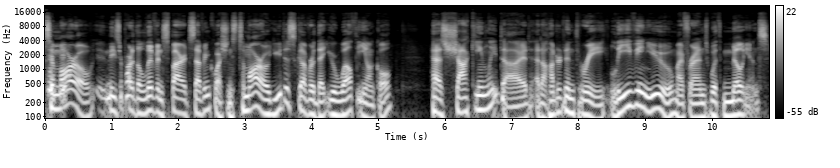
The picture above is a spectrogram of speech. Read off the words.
Tomorrow, and these are part of the Live Inspired seven questions. Tomorrow, you discover that your wealthy uncle has shockingly died at 103, leaving you, my friends, with millions.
